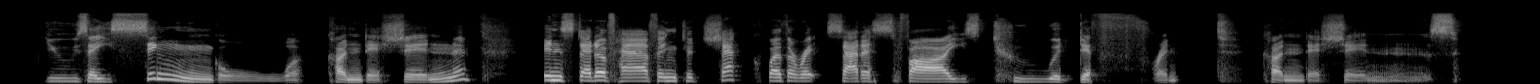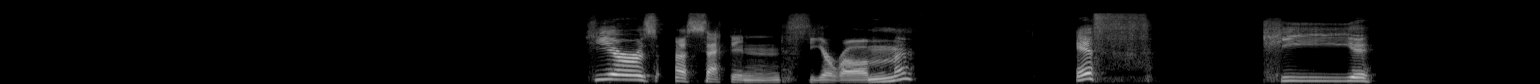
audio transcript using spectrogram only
use a single condition instead of having to check whether it satisfies two different conditions. Here's a second theorem. If T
